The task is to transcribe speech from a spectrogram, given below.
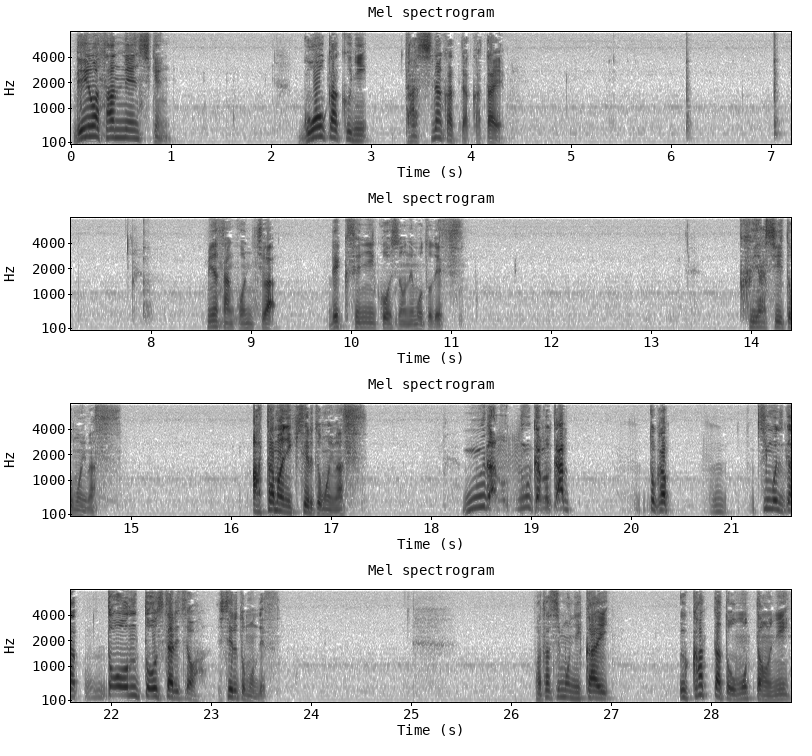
令和3年試験。合格に達しなかった方へ。皆さんこんにちは。レック専任講師の根本です。悔しいと思います。頭に来てると思います。むらむかむかとか気持ちがドーンと落ちたりしてると思うんです。私も2回受かったと思ったのに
